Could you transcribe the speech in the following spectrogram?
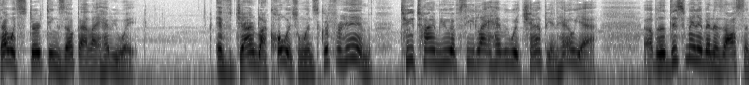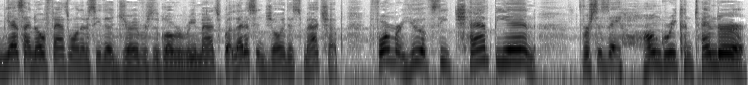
that would stir things up at light heavyweight. If Jan Blachowicz wins, good for him. Two time UFC light heavyweight champion. Hell yeah. Uh, but this main event is awesome. Yes, I know fans wanted to see the Jiri versus Glover rematch, but let us enjoy this matchup. Former UFC champion versus a hungry contender.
